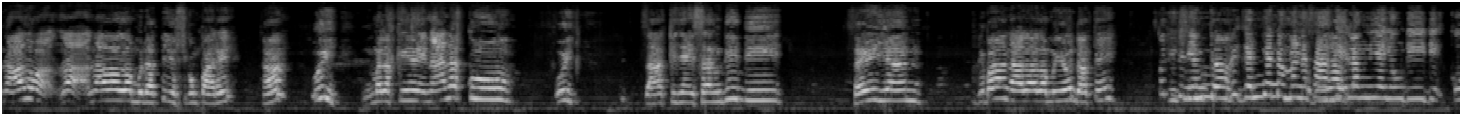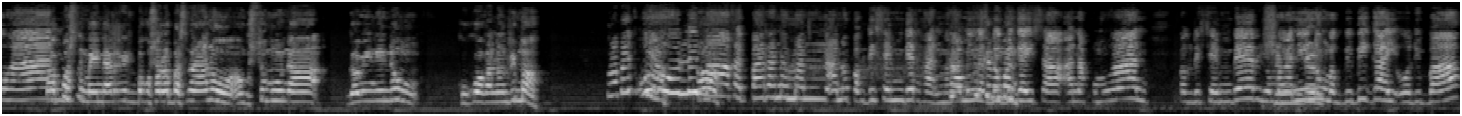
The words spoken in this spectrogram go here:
Na, ano, na, naalala mo dati yung si kumpare? Ha? Uy, malaki na inaanak ko. Uy, sa akin yung isang didi. Sa'yo yan. Di ba? Naalala mo yun dati? Ba't Eh, siyempre, ganyan naman. Nasagi lang niya yung didi ko, han. Tapos may narinig ba ko sa labas na ano, ang gusto mo na gawin ninong, kukuha ka ng lima. Mabait niya. Oo, lima. Ah, Kahit para naman, ano, pag December, han, maraming Grabe ka nagbibigay sa anak mo, han. Pag December, yung mga ninong magbibigay, o, di ba?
